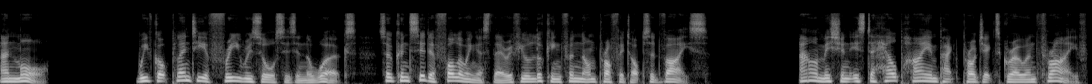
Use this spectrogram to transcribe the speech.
and more. We've got plenty of free resources in the works, so consider following us there if you're looking for nonprofit ops advice. Our mission is to help high impact projects grow and thrive,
